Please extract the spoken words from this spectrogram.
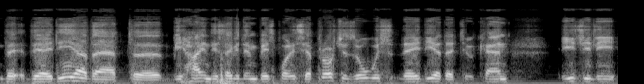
the, the idea that uh, behind this evidence-based policy approach is always the idea that you can easily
